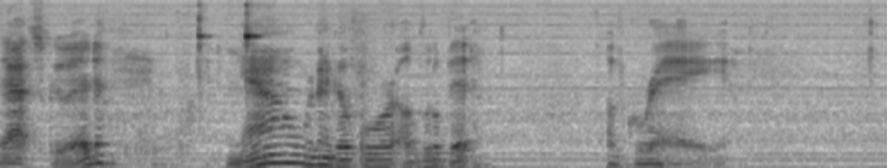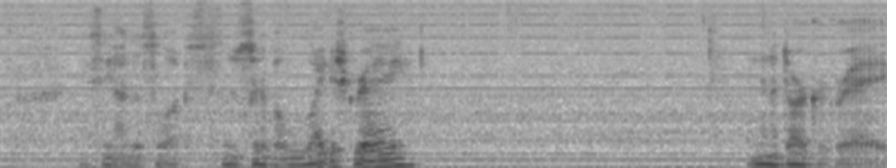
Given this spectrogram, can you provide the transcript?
That's good. Now we're going to go for a little bit of gray. Let's see how this looks. There's sort of a lightish gray. And then a darker gray.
